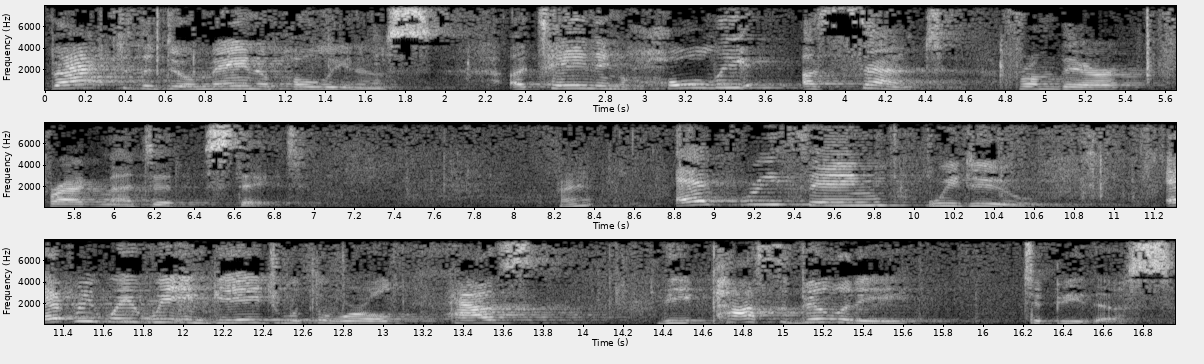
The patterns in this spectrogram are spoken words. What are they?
back to the domain of holiness, attaining holy ascent from their fragmented state. Right? Everything we do Every way we engage with the world has the possibility to be this.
